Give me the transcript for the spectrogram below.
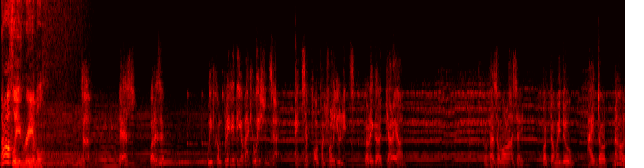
They're awfully agreeable. Yes? What is it? We've completed the evacuation, sir, except for patrol units. Very good. Carry on. Professor Morrissey, what can we do? I don't know,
